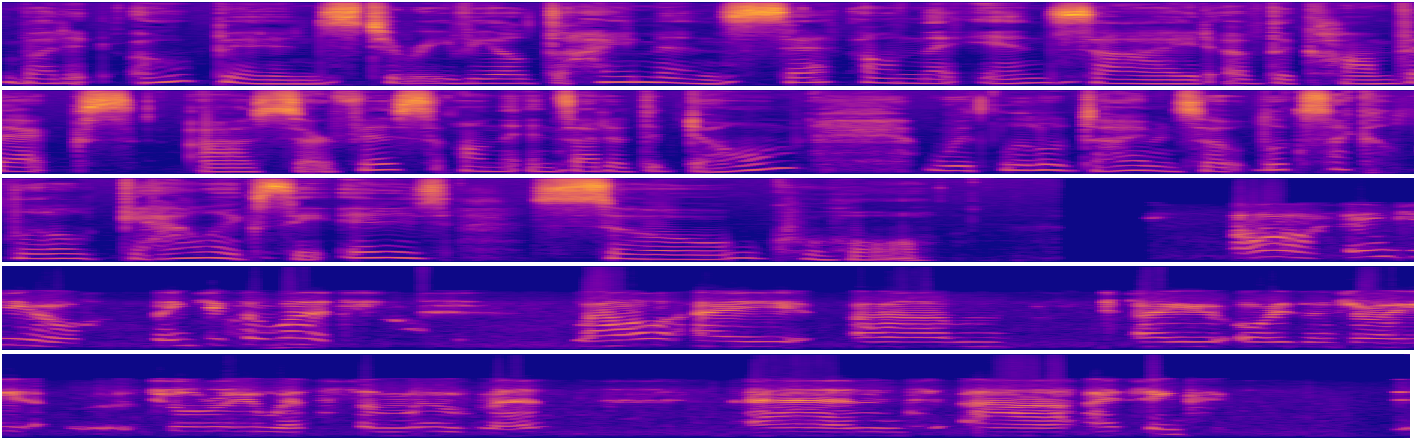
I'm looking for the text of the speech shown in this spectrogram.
but it opens to reveal diamonds set on the inside of the convex uh, surface on the inside of the dome with little diamonds. So it looks like a little galaxy. It is so cool. Oh, thank you. Thank you so much. Well, I um, I always enjoy jewelry with some movement, and uh, I think uh,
